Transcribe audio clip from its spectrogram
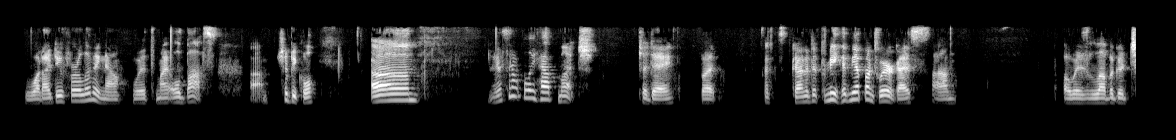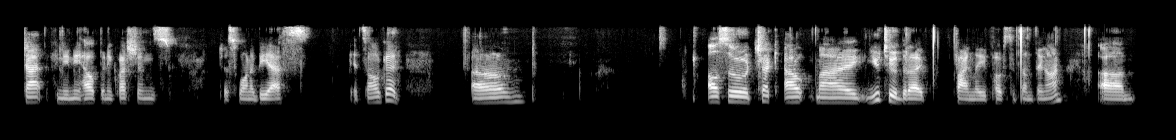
what I do for a living now with my old boss. Um, should be cool. Um, I guess I don't really have much today, but that's kind of it for me. Hit me up on Twitter, guys. Um, always love a good chat. If you need any help, any questions, just want to BS, it's all good. Um, also, check out my YouTube that I finally posted something on. Um,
